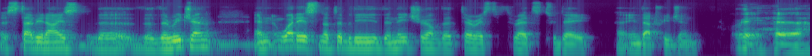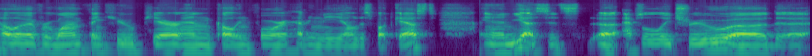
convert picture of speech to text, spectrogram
uh, stabilize the, the, the, region? And what is notably the nature of the terrorist threat today uh, in that region? Okay, uh, hello everyone. Thank you, Pierre and Colin, for having me on this podcast. And yes, it's uh, absolutely true. Uh, the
